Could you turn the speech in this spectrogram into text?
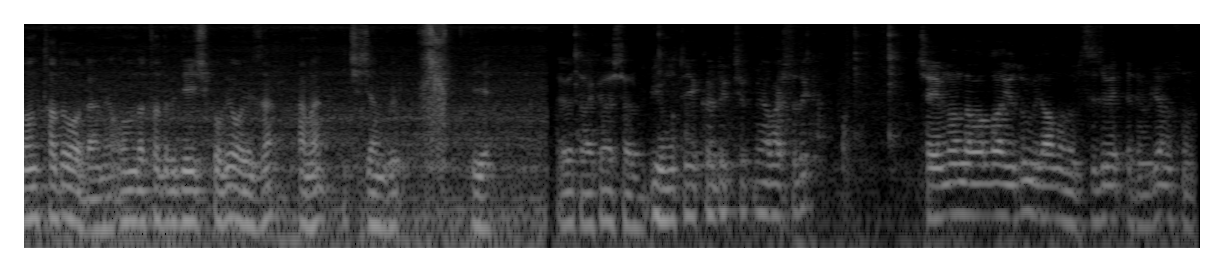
Onun tadı orada hani. Onun da tadı bir değişik oluyor o yüzden hemen içeceğim bu diye. Evet arkadaşlar yumurtayı kırdık çırpmaya başladık. Çayımdan da vallahi yudum bile almadım. Sizi bekledim biliyor musunuz?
